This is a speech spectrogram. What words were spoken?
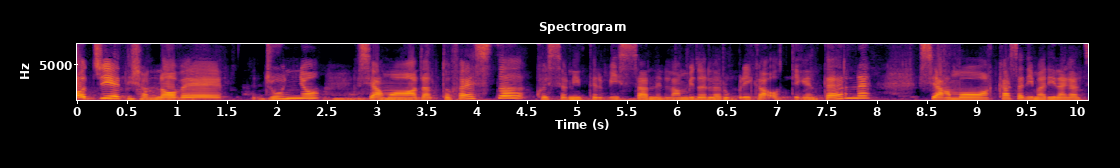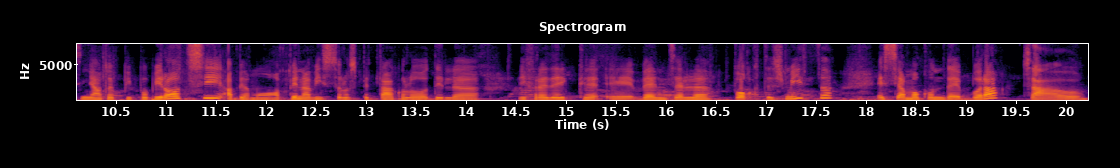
Oggi è 19 giugno, siamo ad Altofest, questa è un'intervista nell'ambito della rubrica Ottiche Interne. Siamo a casa di Marina Calzignato e Pippo Pirozzi, abbiamo appena visto lo spettacolo del, di Frederick e Wenzel Vogt Schmidt e siamo con Deborah. Ciao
